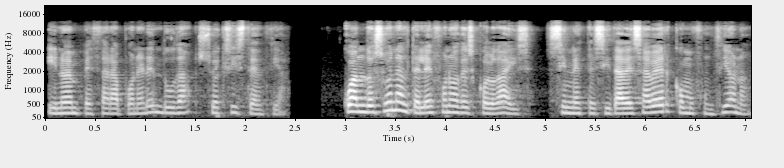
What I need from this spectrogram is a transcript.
y no empezar a poner en duda su existencia. Cuando suena el teléfono descolgáis, sin necesidad de saber cómo funciona.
